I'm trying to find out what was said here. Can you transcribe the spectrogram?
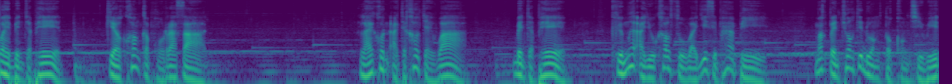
วัยเบญจเพศเกี่ยวข้องกับโหราศาสตร์ หลายคนอาจจะเข้าใจว่า เบญจเพศคือเมื่ออายุเข้าสู่วัย 25 ปี มักเป็นช่วงที่ดวงตกของชีวิต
